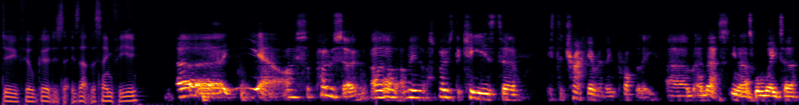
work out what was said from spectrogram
do feel good? Is that, is that the same for you? Uh, yeah, I suppose so. Uh, I mean, I suppose the key is to is to track everything properly, um, and that's you know that's one way to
